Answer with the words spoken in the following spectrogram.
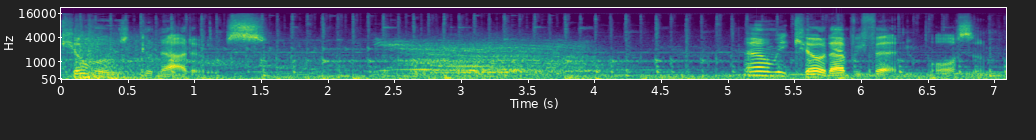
kill those Ganados. And we killed everything. Awesome.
